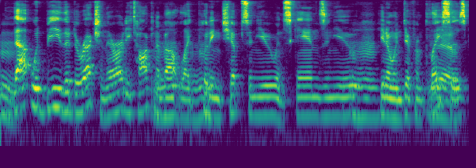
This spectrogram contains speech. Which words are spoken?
Mm. that would be the direction. They're already talking about mm-hmm. like putting mm-hmm. chips in you and scans in you mm-hmm. you know in different places.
